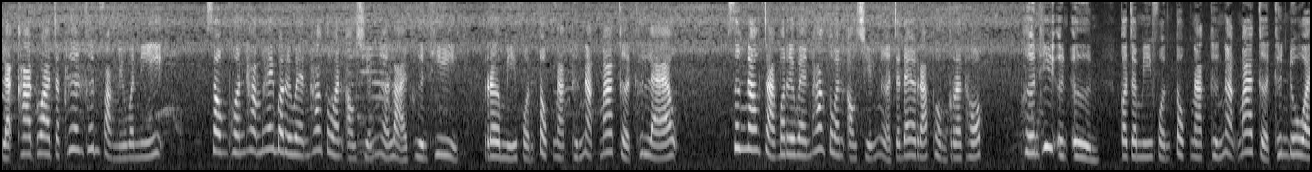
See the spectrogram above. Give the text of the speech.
และคาดว่าจะเคลื่อนขึ้นฝั่งในวันนี้ ส่งผลทำให้บริเวณภาคตะวันออกเฉียงเหนือหลายพื้นที่ เริ่มมีฝนตกหนักถึงหนักมากเกิดขึ้นแล้ว ซึ่งนอกจากบริเวณภาคตะวันออกเฉียงเหนือจะได้รับผลกระทบ พื้นที่อื่นๆ ก็จะมีฝนตกหนักถึงหนักมากเกิดขึ้นด้วย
